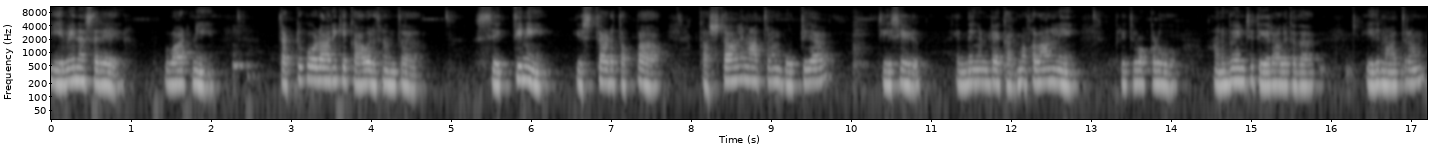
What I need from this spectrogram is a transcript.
ఏవైనా సరే వాటిని తట్టుకోవడానికి కావలసినంత శక్తిని ఇస్తాడు తప్ప కష్టాలని మాత్రం పూర్తిగా తీసేయడు ఎందుకంటే కర్మఫలాల్ని ప్రతి ఒక్కరు అనుభవించి తీరాలి కదా. ఇది మాత్రం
